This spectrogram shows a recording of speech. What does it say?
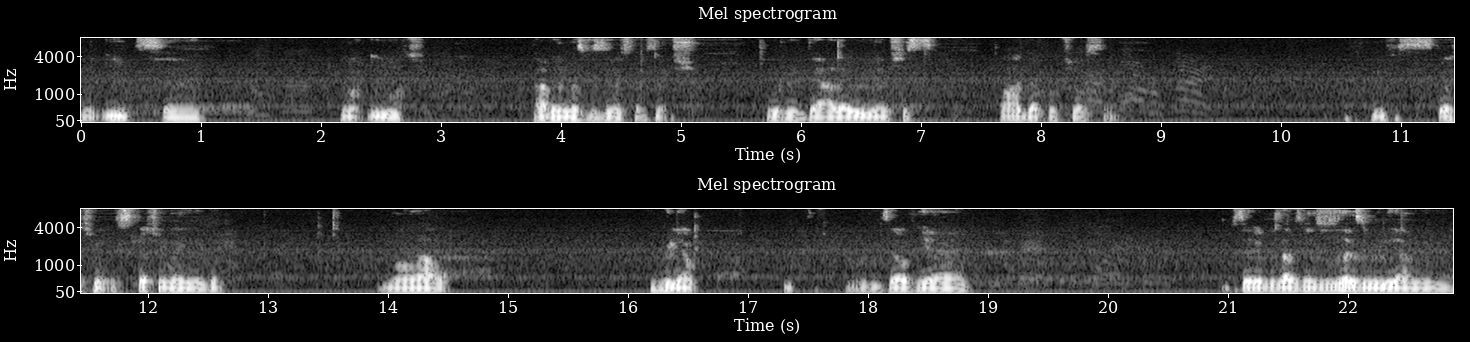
No idź se. No idź. Ta będą nas wyzywać teraz. No, Kurde, ale William się spada po ciosem. Skoczył, skoczył na niego. No ale. William... Widzowie... Widzowie, bo zaraz źle z Williamem.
